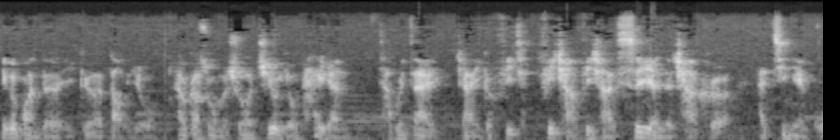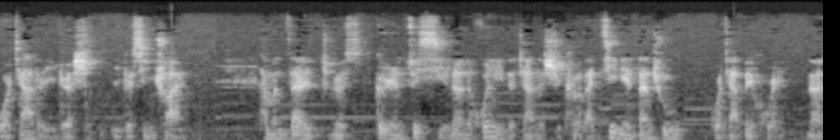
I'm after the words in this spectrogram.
那个馆的一个导游，还有告诉我们说，只有犹太人才会在这样一个非常非常非常私人的场合来纪念国家的一个一个兴衰。他们在这个个人最喜乐的婚礼的这样的时刻，来纪念当初国家被毁，那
